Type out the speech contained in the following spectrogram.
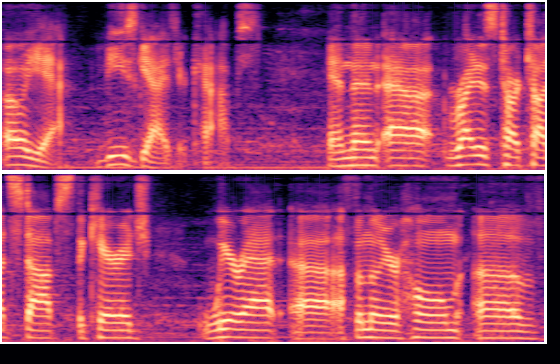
Oh yeah, these guys are cops. And then, uh, right as Tartot stops the carriage, we're at uh, a familiar home of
